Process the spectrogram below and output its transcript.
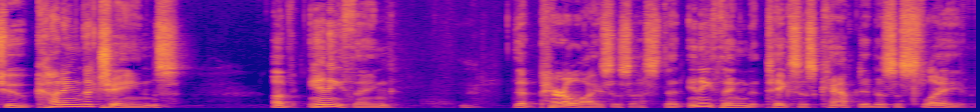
to cutting the chains of anything that paralyzes us, that anything that takes us captive as a slave,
